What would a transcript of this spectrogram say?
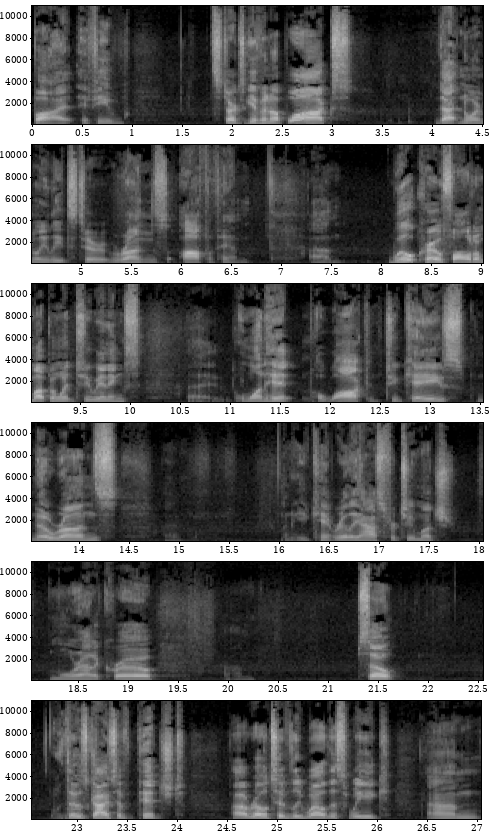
but if he starts giving up walks, that normally leads to runs off of him. Um, Wil Crowe followed him up and went two innings. Uh, one hit, a walk, and two Ks, no runs. I mean, you can't really ask for too much more out of Crowe. Um, so those guys have pitched uh, relatively well this week. Um,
